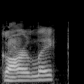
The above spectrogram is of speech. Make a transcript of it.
garlic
